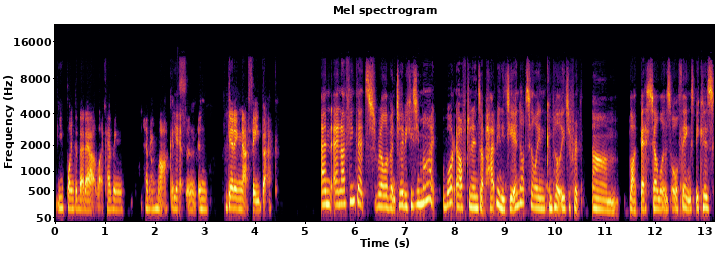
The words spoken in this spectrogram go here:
you pointed that out, like having having markets and, and getting that feedback and and I think that's relevant too because you might what often ends up happening is you end up selling completely different um, like bestsellers or things because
